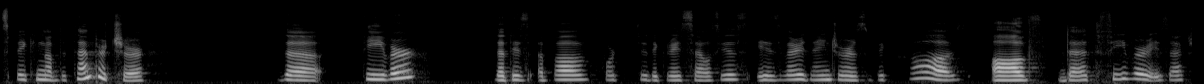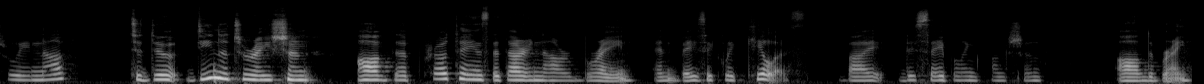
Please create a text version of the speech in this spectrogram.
Speaking of the temperature, the fever that is above 42 degrees Celsius is very dangerous because of that fever is actually enough to do denaturation of the proteins that are in our brain and basically kill us by disabling function of the brain.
